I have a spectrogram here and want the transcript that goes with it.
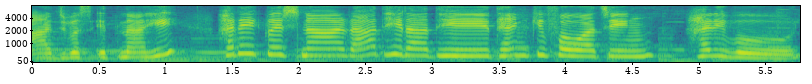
आज बस इतना ही। Hare Krishna, Radhe Radhe. Thank you for watching Hari बोल।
